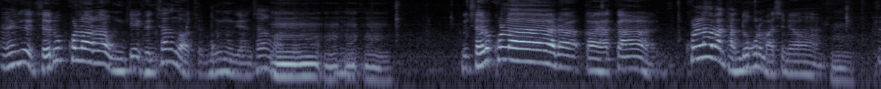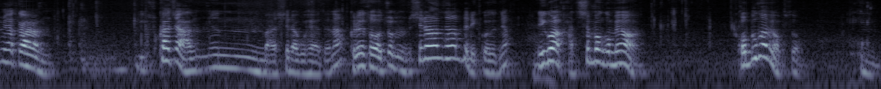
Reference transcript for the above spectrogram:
아니 이게 제로 콜라라 온 게 괜찮은 것 같아. 먹는 게 괜찮은 것 같아. 음, 음, 음, 음. 그 제로 콜라가 약간 콜라만 단독으로 마시면 음. 좀 약간 익숙하지 않은 맛이라고 해야 되나? 그래서 좀 싫어하는 사람들이 있거든요. 이거랑 같이 먹으면 거부감이 없어. 음.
